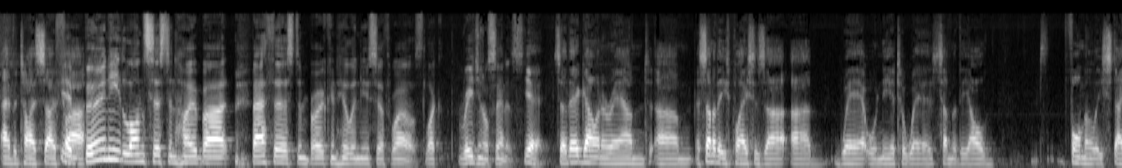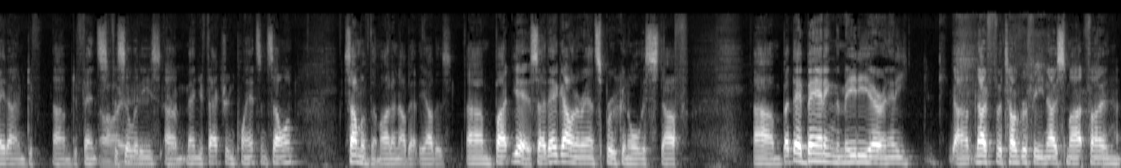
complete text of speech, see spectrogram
advertised so Yeah, far. Burnie, Launceston, Hobart, Bathurst, and Broken Hill in New South Wales, like regional centres. Yeah, so they're going around. Um, some of these places are, are where or near to where some of the old, formerly state-owned def, um, defence Oh, facilities, yeah, Um, manufacturing plants, and so on. Some of them, I don't know about the others, um, but yeah, so they're going around spruiking all this stuff. Um, but they're banning the media and any uh, no photography, no smartphone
